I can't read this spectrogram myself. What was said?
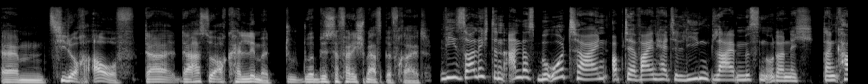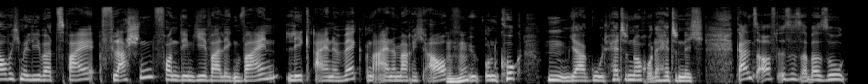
ähm, zieh doch auf, da, da hast du auch kein Limit. Du, du bist ja völlig schmerzbefreit. Wie soll ich denn anders beurteilen, ob der Wein hätte liegen bleiben müssen oder nicht? Dann kaufe ich mir lieber zwei Flaschen von dem jeweiligen Wein, leg eine weg und eine mache ich auf und guck, hm, ja gut, hätte noch oder hätte nicht. Ganz oft ist es aber so,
